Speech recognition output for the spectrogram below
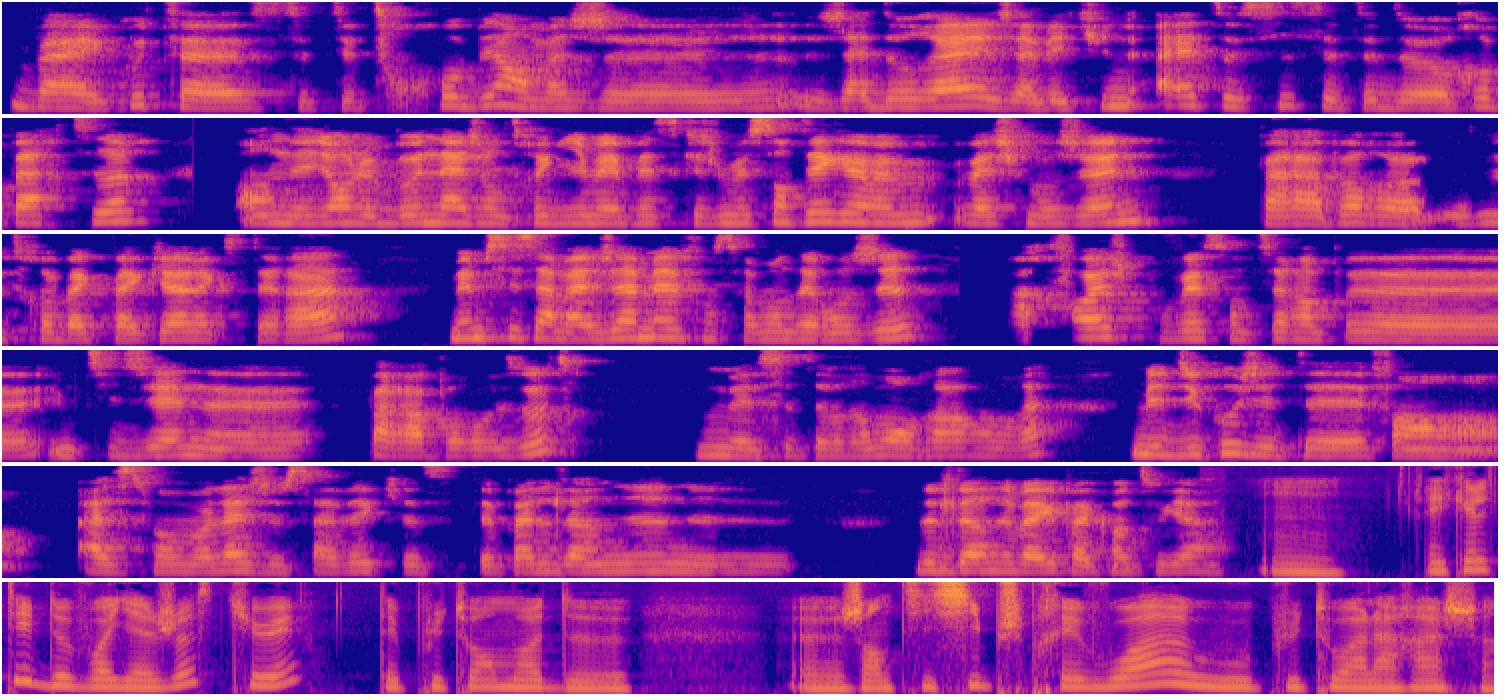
Bah écoute, euh, c'était trop bien. Moi, j'adorais. J'avais qu'une hâte aussi, c'était de repartir en ayant le bon âge entre guillemets, parce que je me sentais quand même vachement jeune par rapport euh, aux autres backpackers, etc. Même si ça m'a jamais foncièrement dérangé, parfois je pouvais sentir un peu euh, une petite gêne par rapport aux autres, mais c'était vraiment rare en vrai. Mais du coup, j'étais, enfin, à ce moment-là, je savais que c'était pas le dernier, ni le dernier backpack en tout cas. Hmm. Et quel type de voyageuse tu es? T'es plutôt en mode euh, euh, j'anticipe, je prévois ou plutôt à l'arrache?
